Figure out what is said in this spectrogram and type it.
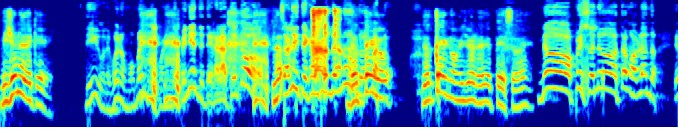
¿Millones de qué? Digo, de buenos momentos, con Independiente te ganaste todo, saliste campeón del mundo. No tengo, no tengo millones de pesos, ¿eh? No, pesos no, estamos hablando. Eh,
